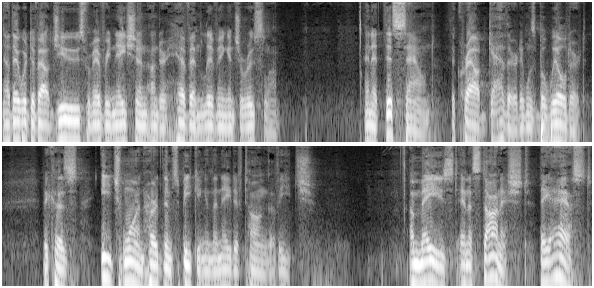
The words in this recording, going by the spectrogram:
Now there were devout Jews from every nation under heaven living in Jerusalem. And at this sound, the crowd gathered and was bewildered because each one heard them speaking in the native tongue of each. Amazed and astonished, they asked,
